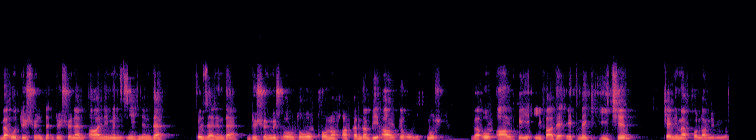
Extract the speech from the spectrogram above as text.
ve o düşünde, düşünen alimin zihninde, üzerinde düşünmüş olduğu konu hakkında bir algı oluşmuş ve o algıyı ifade etmek için kelime kullanılıyor.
